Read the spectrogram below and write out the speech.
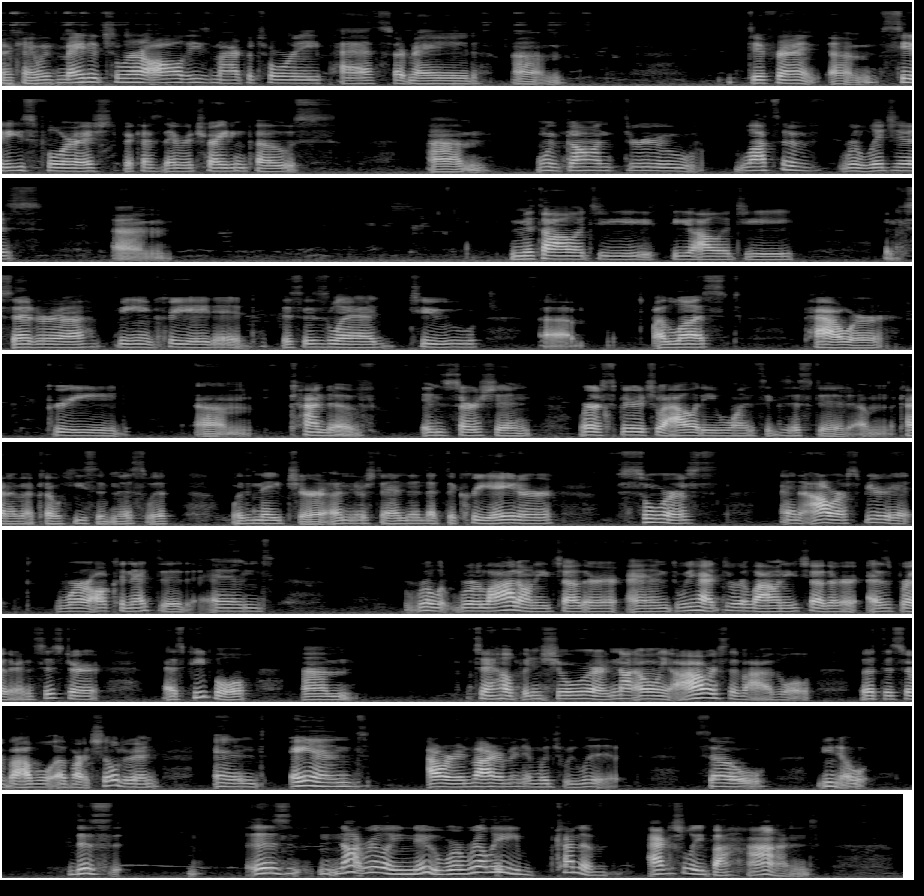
Okay, we've made it to where all these migratory paths are made. Um, different um, cities flourished because they were trading posts. Um, we've gone through lots of religious um, mythology, theology, etc., being created. This has led to um, a lust, power, greed um, kind of insertion where spirituality once existed, um, kind of a cohesiveness with with nature, understanding that the creator, source, and our spirit were all connected and re- relied on each other, and we had to rely on each other as brother and sister, as people, um, to help ensure not only our survival, but the survival of our children, and and our environment in which we lived. So, you know, this is not really new. We're really kind of actually behind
